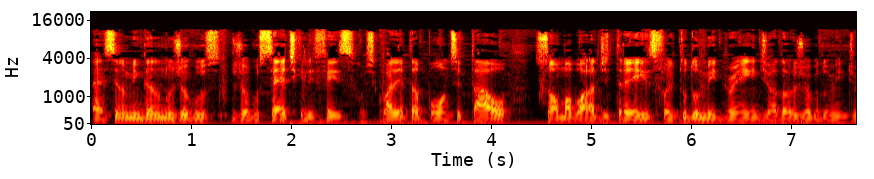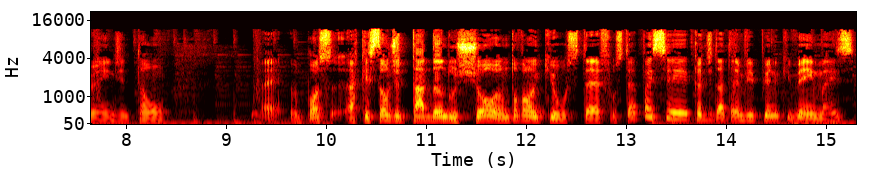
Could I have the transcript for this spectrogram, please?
é, se não me engano, no jogo, jogo 7 que ele fez, que 40 pontos e tal, só uma bola de 3, foi tudo mid-range. Eu adoro o jogo do mid-range, então. É, posso, a questão de estar tá dando show, eu não tô falando que o Steph, o Steph vai ser candidato a MVP ano que vem, mas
